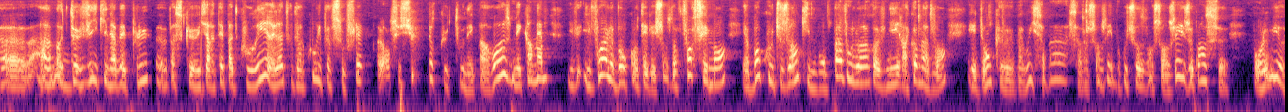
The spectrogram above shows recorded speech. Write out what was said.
à un mode de vie qu'ils n'avaient plus parce qu'ils n'arrêtaient pas de courir et là, tout d'un coup, ils peuvent souffler. Alors, c'est sûr que tout n'est pas rose, mais quand même, ils, voient le bon côté des choses. Donc, forcément, il y a beaucoup de gens qui ne vont pas vouloir revenir à comme avant. Et donc, bah oui, ça va, ça va changer. Beaucoup de choses vont changer, je pense, pour le mieux.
